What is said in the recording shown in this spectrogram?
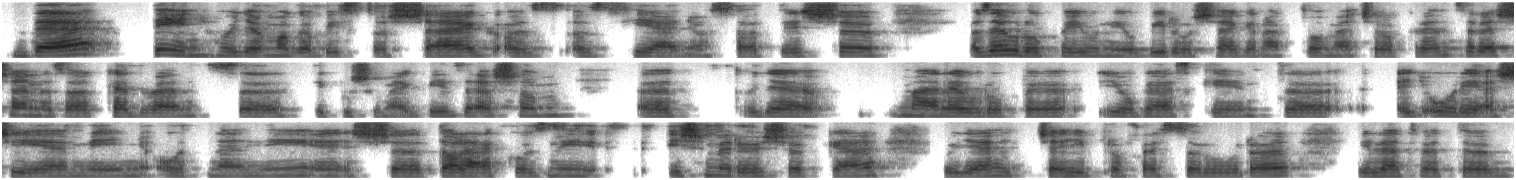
de tény, hogy a magabiztosság az, az hiányozhat, és az Európai Unió Bíróságának tolmácsolok rendszeresen, ez a kedvenc típusú megbízásom, ugye már európai jogászként egy óriási élmény ott lenni, és találkozni ismerősökkel, ugye Csehi professzor úrral, illetve több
